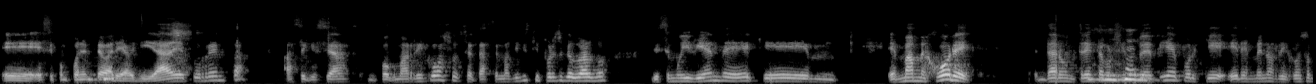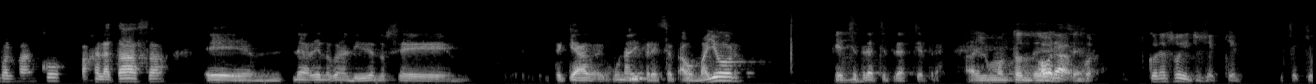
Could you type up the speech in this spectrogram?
eh, ese componente de variabilidad de tu renta hace que seas un poco más riesgoso, se te hace más difícil. Por eso que Eduardo dice muy bien de que mm, es más mejor eh, dar un 30% de pie porque eres menos riesgoso para el banco, baja la tasa, eh, le arriendo con el dividendo se te queda una diferencia aún mayor, etcétera, etcétera, etcétera. Hay un montón de... Ahora, con, eso dicho, si es que, si es que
